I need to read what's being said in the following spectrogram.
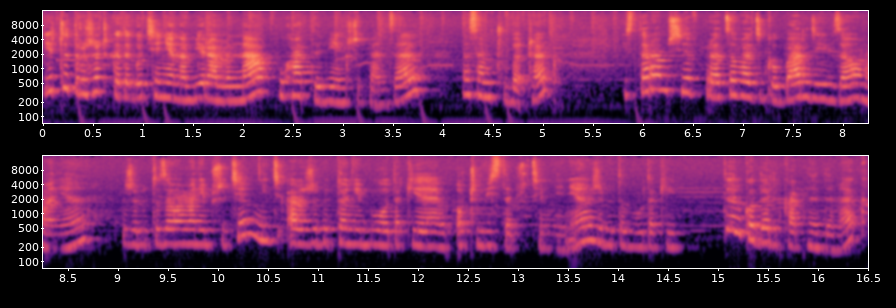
Jeszcze troszeczkę tego cienia nabieram na puchaty większy pędzel, na sam czubeczek i staram się wpracować go bardziej w załamanie, żeby to załamanie przyciemnić, ale żeby to nie było takie oczywiste przyciemnienie, żeby to był taki tylko delikatny dymek.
